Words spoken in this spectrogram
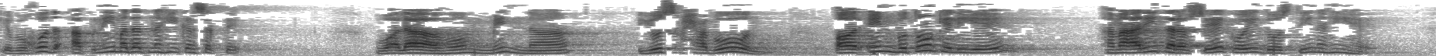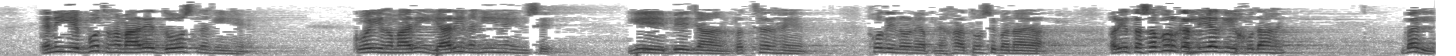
کہ وہ خود اپنی مدد نہیں کر سکتے۔ ولا ہوم منا یوس اور ان بتوں کے لیے ہماری طرف سے کوئی دوستی نہیں ہے۔ یعنی یہ بت ہمارے دوست نہیں ہے کوئی ہماری یاری نہیں ہے ان سے۔ یہ بے جان پتھر ہیں۔ خود انہوں نے اپنے ہاتھوں سے بنایا۔ اور یہ تصور کر لیا کہ یہ خدا ہے۔ بل،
